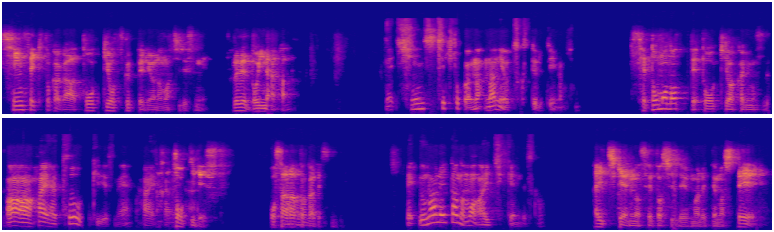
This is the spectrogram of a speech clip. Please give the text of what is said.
親戚とかが陶器を作ってるような町ですね。それでど田舎。え、親戚とかな、何を作ってるって言います？瀬戸物って陶器わかります？ああ、はいはい、陶器ですね。はい、はい、陶器です。お皿とかですね。え、生まれたのも愛知県ですか？愛知県の瀬戸市で生まれてまして、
